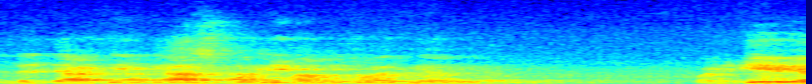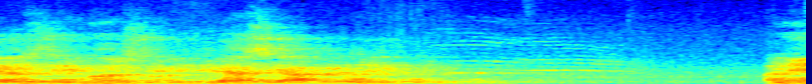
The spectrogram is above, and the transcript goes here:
એટલે ત્યારથી વ્યાસ પૂર્ણિમા ઉજવાતી આવી. પણ એ વ્યાસે મહર્ષિ વિદ્યાસે જઈ અને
